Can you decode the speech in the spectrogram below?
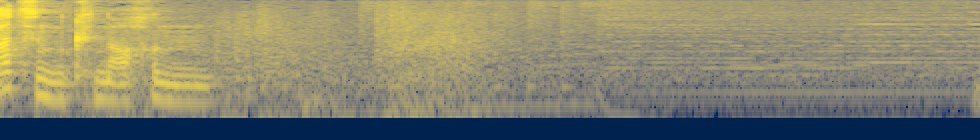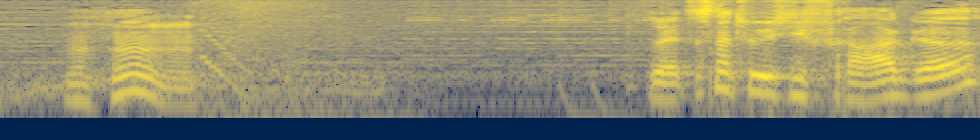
Schattenknochen. Mhm. So, jetzt ist natürlich die Frage,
